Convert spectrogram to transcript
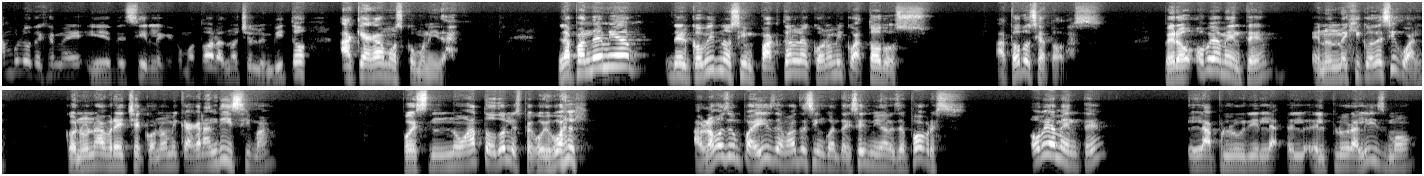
preámbulo, déjeme eh, decirle que como todas las noches lo invito a que hagamos comunidad. La pandemia del COVID nos impactó en lo económico a todos, a todos y a todas. Pero obviamente, en un México desigual, con una brecha económica grandísima, pues no a todos les pegó igual. Hablamos de un país de más de 56 millones de pobres. Obviamente, el, pluralismo,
